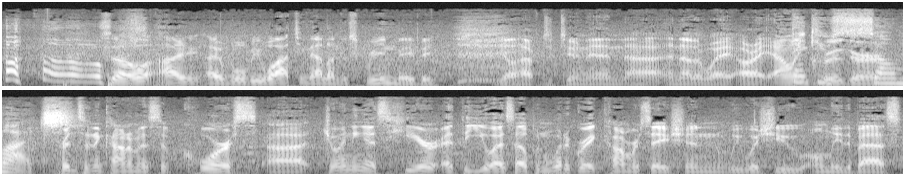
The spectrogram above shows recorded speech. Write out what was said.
so, so I, I will be watching that on the screen. Maybe you'll have to tune in uh, another way. All right, Alan Krueger. Thank you so much, Princeton economist, of course, uh, joining us here at the U.S. Open. What a great conversation. We wish you only the best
